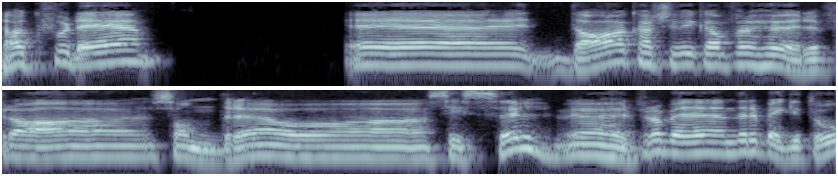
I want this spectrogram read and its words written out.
Takk for det. Eh, da kanskje vi kan få høre fra Sondre og Sissel. Vi hører fra dere begge to.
